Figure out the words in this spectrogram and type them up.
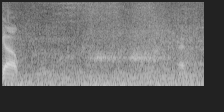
go. Okay.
